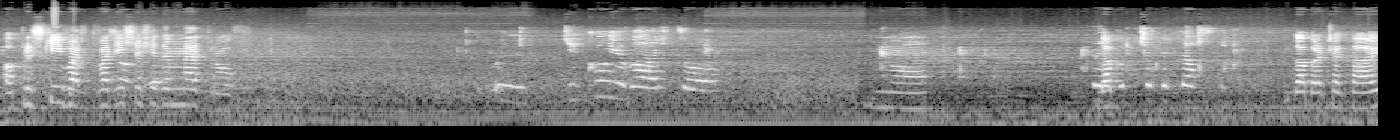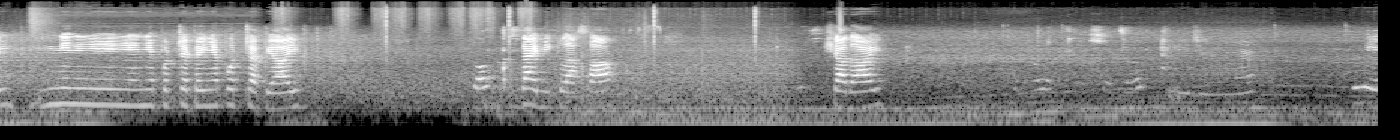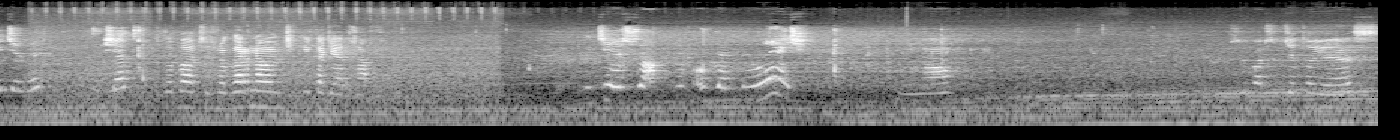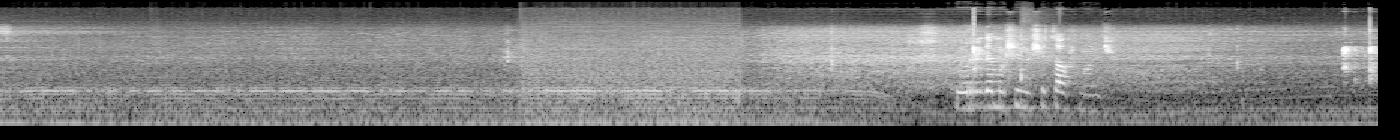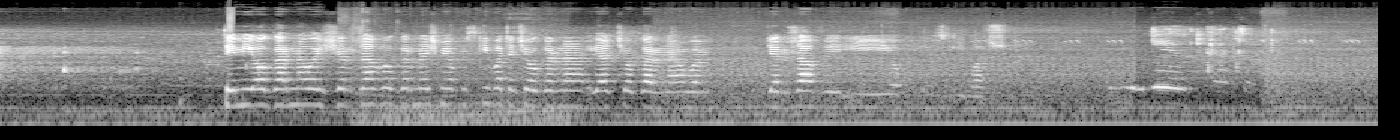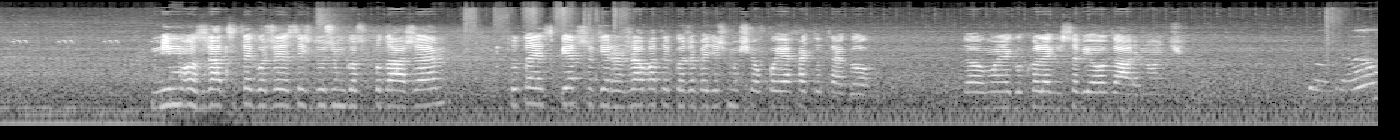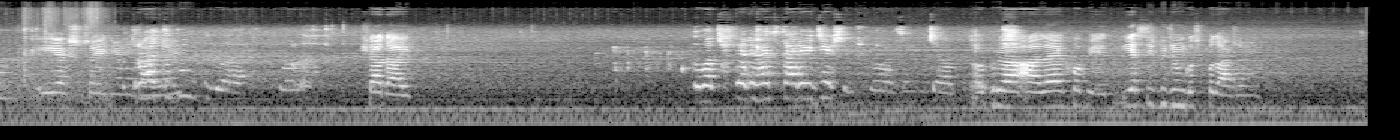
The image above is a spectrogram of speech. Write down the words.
Opryskiwacz 27 metrów. Y, Dziękuję bardzo. No. Dobra. Dobra, czekaj. Nie, nie, nie, nie, nie, nie podczepiaj, nie podczepiaj. Daj mi klasa. Siadaj. Jedziemy. My jedziemy. Sąsiad. Zobaczysz, ogarnąłem ci kilka dzierżaw. Żadnych ogarnąłeś? No. Zobacz gdzie to jest. Kurde, musimy się cofnąć. Ty mi ogarnąłeś dzierżawy, ogarnąłeś mi opryskiwać, ja ci, ogarnę, ja ci ogarnąłem dzierżawy i praca. Mimo z racji tego, że jesteś dużym gospodarzem, tutaj jest pierwsza dzierżawa, tylko że będziesz musiał pojechać do tego, do mojego kolegi sobie ogarnąć. Dobra. I jeszcze jedziemy Trochę dalej. długo. ale- Siadaj. Ma 4 hektary i 10 no, co. Dobra, ale chłopie, jesteś dużym gospodarzem.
